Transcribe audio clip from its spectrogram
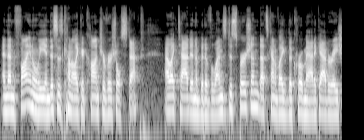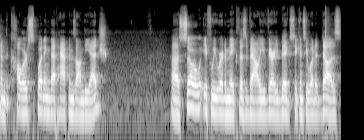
And then finally, and this is kind of like a controversial step, I like to add in a bit of lens dispersion. That's kind of like the chromatic aberration, the color splitting that happens on the edge. Uh, so if we were to make this value very big so you can see what it does,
